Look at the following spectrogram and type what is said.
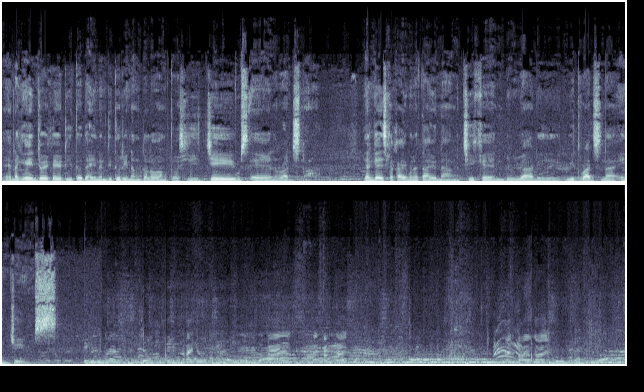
And nag-enjoy kayo dito dahil nandito rin ang dalawang to, si James and Rajna. Yan guys, kakain muna tayo ng chicken biryani with Rajna and James. Tingin muna, kayo doon. Guys, kumain kami guys. Kumain tayo guys.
